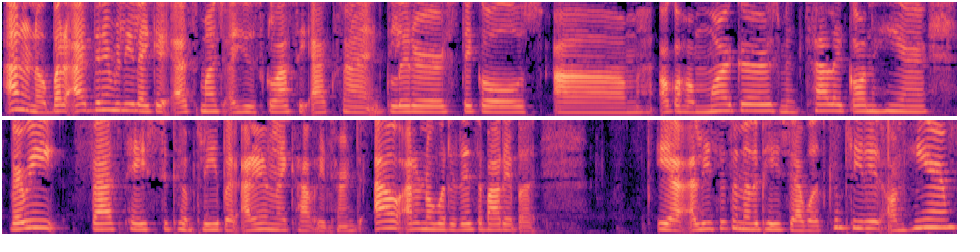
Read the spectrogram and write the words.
I don't know, but I didn't really like it as much. I used glossy accent, glitter, stickles, um, alcohol markers, metallic on here. Very fast paced to complete, but I didn't like how it turned out. I don't know what it is about it, but yeah, at least it's another page that was completed on here.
